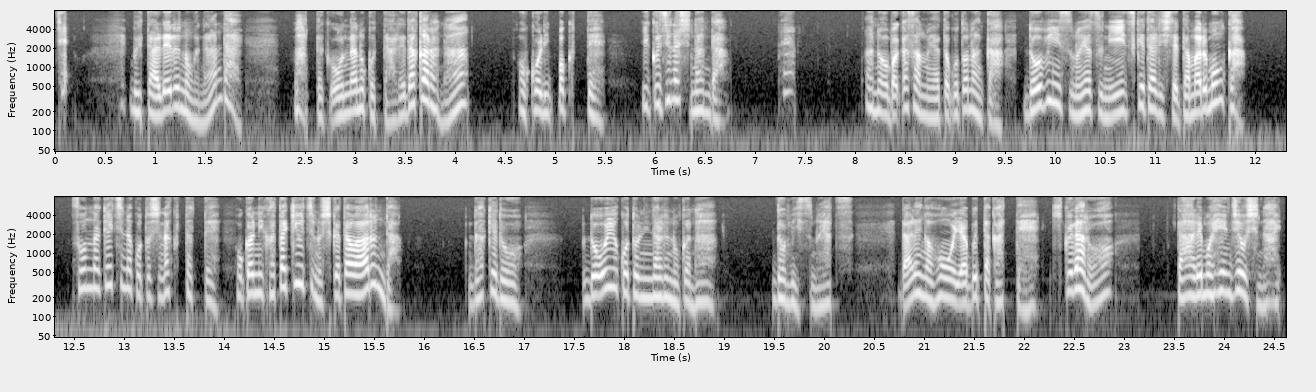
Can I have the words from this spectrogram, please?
チェぶたれるのがなんだい。まったく女の子ってあれだからな。怒りっぽくって育児なしなんだ。えあのおバカさんのやったことなんかドビンスのやつに言いつけたりしてたまるもんか。そんなケチなことしなくったって他に敵討ちの仕方はあるんだ。だけどどういうことになるのかな。ドビンスのやつ。誰が本を破ったかって聞くだろう。誰も返事をしない。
